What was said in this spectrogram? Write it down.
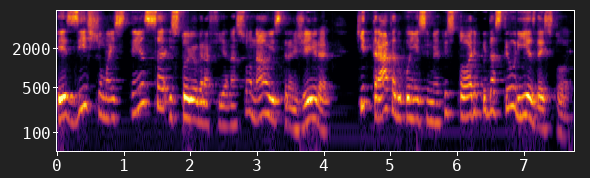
Existe uma extensa historiografia nacional e estrangeira que trata do conhecimento histórico e das teorias da história.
